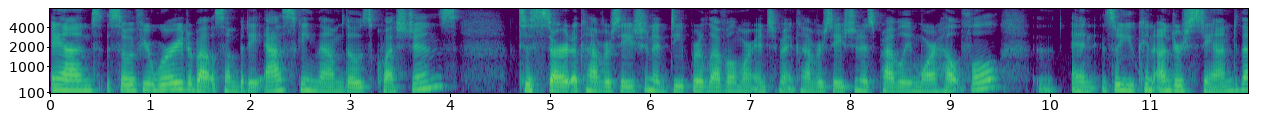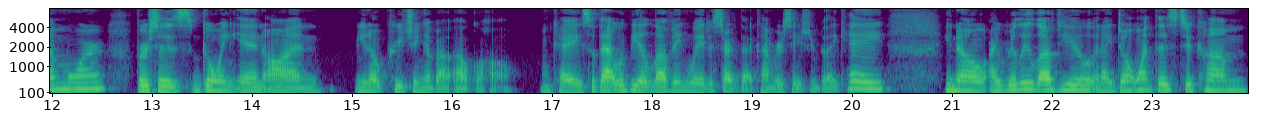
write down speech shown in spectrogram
And so if you're worried about somebody asking them those questions to start a conversation, a deeper level, more intimate conversation is probably more helpful. And so you can understand them more versus going in on, you know, preaching about alcohol. Okay. So that would be a loving way to start that conversation. Be like, hey, you know, I really love you and I don't want this to come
